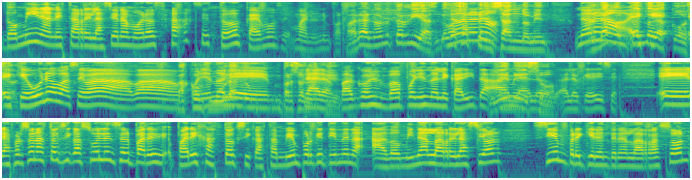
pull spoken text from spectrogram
dominan esta relación amorosa, todos caemos, en- bueno, no importa. Pará, no, no te rías. No, No, vayas no, pensando. No, no, no, es que, las cosas. es que uno va, se va, va Vas poniéndole, un claro, va, con- va poniéndole carita a, lo, a lo que dice. Eh, las personas tóxicas suelen ser pare- parejas tóxicas también porque tienden a, a dominar la relación, siempre quieren tener la razón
